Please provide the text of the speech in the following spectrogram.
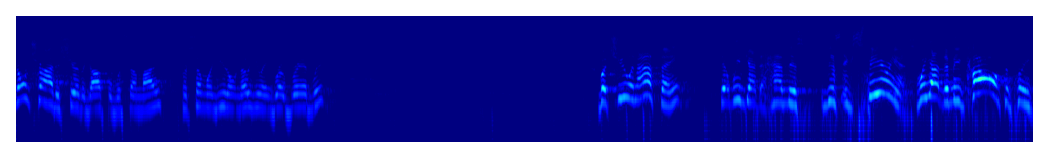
Don't try to share the gospel with somebody for someone you don't know you ain't broke bread with. But you and I think that we've got to have this, this experience. We got to be called to preach.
